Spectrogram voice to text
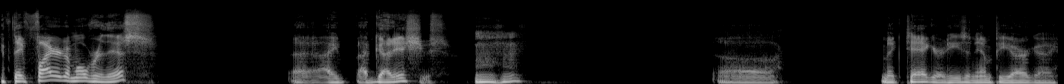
if they fired him over this, uh, I I've got issues. Mm-hmm. Uh, McTaggart, he's an NPR guy,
